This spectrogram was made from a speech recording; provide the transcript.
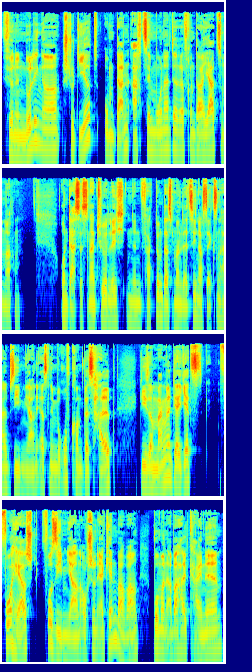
für einen Nullinger studiert, um dann 18 Monate Referendariat zu machen. Und das ist natürlich ein Faktum, dass man letztlich nach sechseinhalb, sieben Jahren erst in den Beruf kommt, weshalb dieser Mangel, der jetzt vorherrscht, vor sieben Jahren auch schon erkennbar war, wo man aber halt keine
